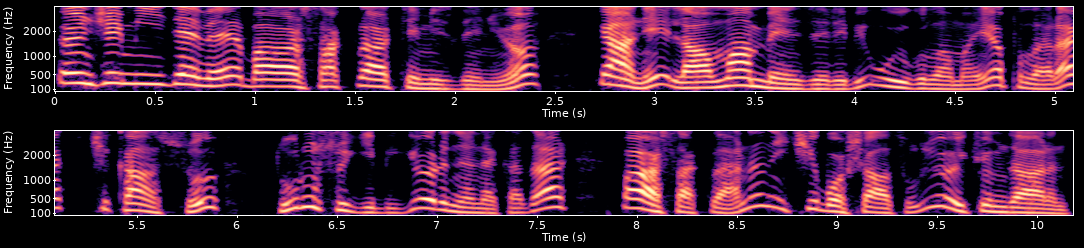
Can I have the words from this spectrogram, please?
Önce mide ve bağırsaklar temizleniyor. Yani lavman benzeri bir uygulama yapılarak çıkan su duru su gibi görünene kadar bağırsaklarının içi boşaltılıyor hükümdarın.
